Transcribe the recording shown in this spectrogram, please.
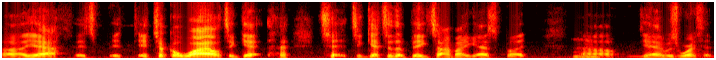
uh, yeah, it's it, it took a while to get to, to get to the big time, I guess, but mm-hmm. uh, yeah, it was worth it.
